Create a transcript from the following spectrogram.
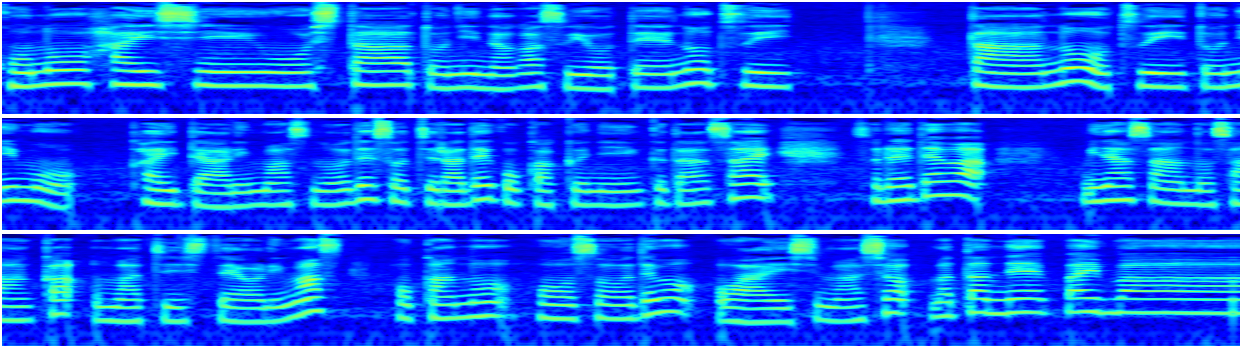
この配信をした後に流す予定のツイッターのツイートにも書いてありますのでそちらでご確認ください。それでは皆さんの参加お待ちしております。他の放送でもお会いしましょう。またね。バイバーイ。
